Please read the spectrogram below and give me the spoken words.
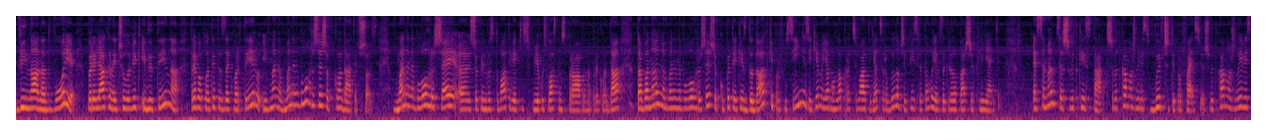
Війна на дворі, переляканий чоловік і дитина, треба платити за квартиру. І в мене в мене не було грошей, щоб вкладати в щось. В мене не було грошей, е, щоб інвестувати в якісь в якусь власну справу, наприклад. Да? Та банально в мене не було грошей, щоб купити якісь додатки професійні, з якими я могла працювати. Я це робила вже після того, як закрила перших клієнтів. SMM – це швидкий старт, швидка можливість вивчити професію, швидка можливість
